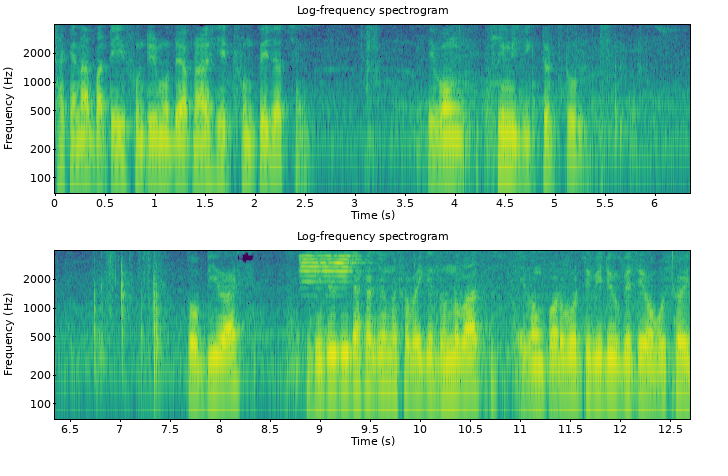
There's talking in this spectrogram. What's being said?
থাকে না বাট এই ফোনটির মধ্যে আপনারা হেডফোন পেয়ে যাচ্ছেন। এবং সিমিজিক্টর টুল। তো ভিউয়ার্স ভিডিওটি দেখার জন্য সবাইকে ধন্যবাদ, এবং পরবর্তী ভিডিও পেতে অবশ্যই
